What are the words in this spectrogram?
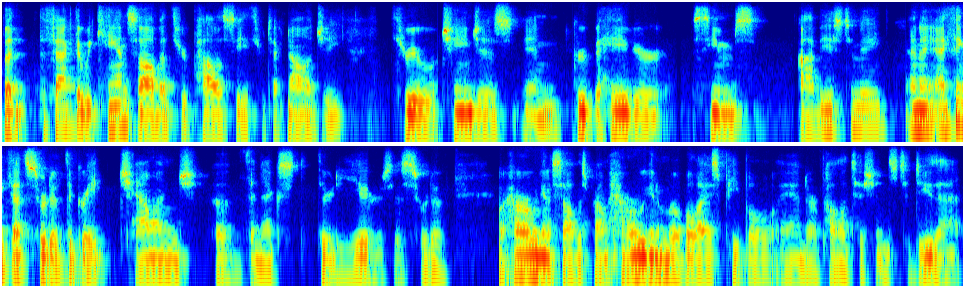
but the fact that we can solve it through policy through technology through changes in group behavior seems obvious to me and I, I think that's sort of the great challenge of the next 30 years is sort of how are we going to solve this problem? How are we going to mobilize people and our politicians to do that?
